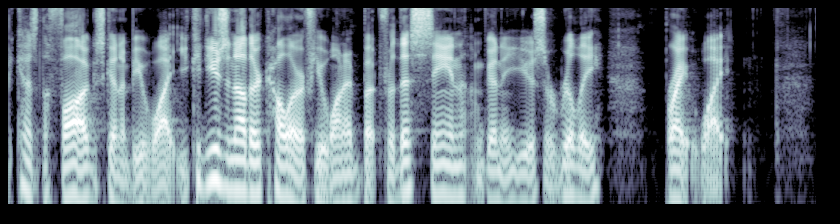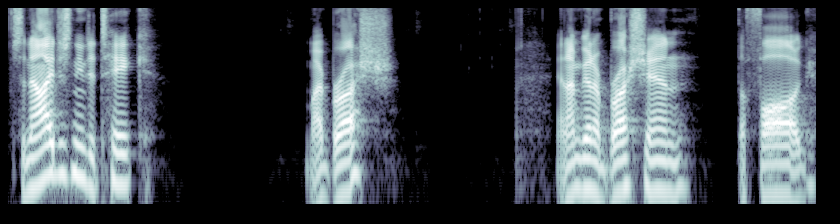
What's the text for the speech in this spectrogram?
because the fog is going to be white. You could use another color if you wanted, but for this scene, I'm going to use a really bright white. So now I just need to take my brush and I'm going to brush in the fog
